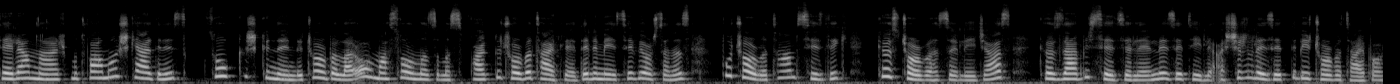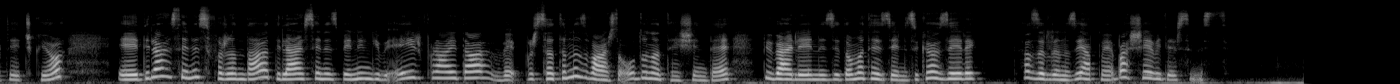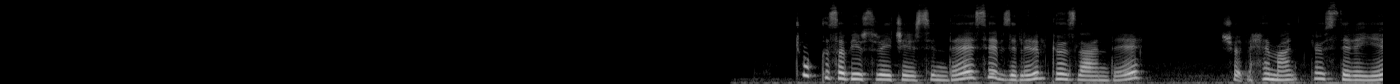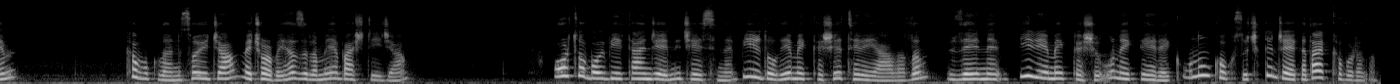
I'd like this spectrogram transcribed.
Selamlar, mutfağıma hoş geldiniz. Soğuk kış günlerinde çorbalar olmazsa olmazımız. Farklı çorba tarifleri denemeyi seviyorsanız bu çorba tam sizlik. Köz çorba hazırlayacağız. Közlenmiş sebzelerin lezzetiyle aşırı lezzetli bir çorba tarifi ortaya çıkıyor. E, dilerseniz fırında, dilerseniz benim gibi airfryda ve fırsatınız varsa odun ateşinde biberlerinizi, domateslerinizi közleyerek hazırlığınızı yapmaya başlayabilirsiniz. Çok kısa bir süre içerisinde sebzelerim közlendi. Şöyle hemen göstereyim. Kabuklarını soyacağım ve çorbayı hazırlamaya başlayacağım. Orta boy bir tencerenin içerisine bir dolu yemek kaşığı tereyağı alalım. Üzerine bir yemek kaşığı un ekleyerek unun kokusu çıkıncaya kadar kavuralım.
